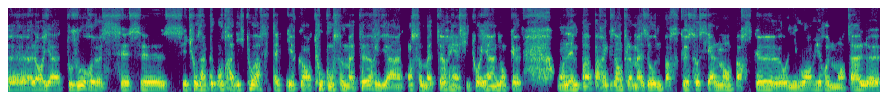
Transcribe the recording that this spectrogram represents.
Euh, alors il y a toujours euh, ces, choses un peu contradictoires, c'est-à-dire qu'en tout consommateur, il y a un consommateur et un citoyen. Donc on n'aime pas, par exemple, Amazon parce que socialement, parce que au niveau environnemental,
